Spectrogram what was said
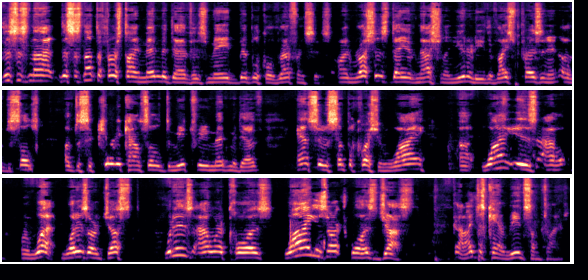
this is not this is not the first time Medvedev has made biblical references. On Russia's Day of National Unity, the Vice President of the of the Security Council, Dmitry Medvedev, answered a simple question: Why, uh, why is our or what? What is our just? What is our cause? Why is our cause just? God, I just can't read sometimes.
